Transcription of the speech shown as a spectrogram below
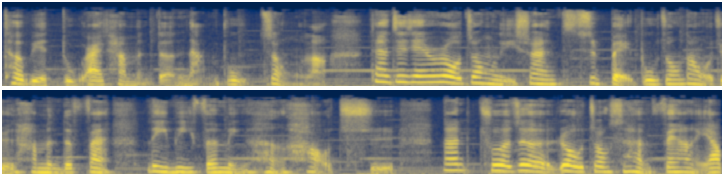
特别独爱他们的南部粽啦。但这间肉粽里虽然是北部粽，但我觉得他们的饭粒粒分明，很好吃。那除了这个肉粽是很非常要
